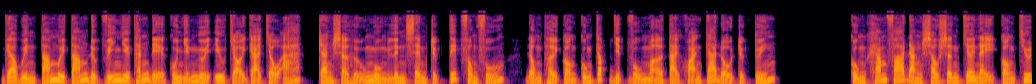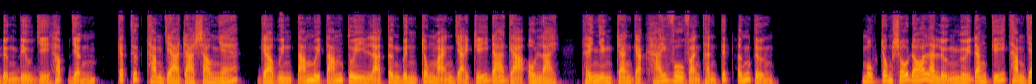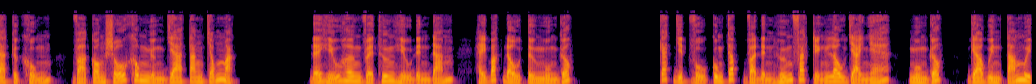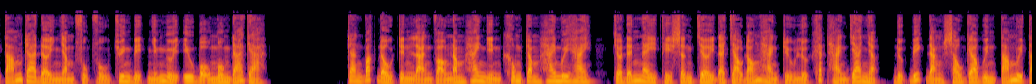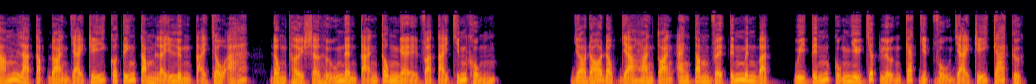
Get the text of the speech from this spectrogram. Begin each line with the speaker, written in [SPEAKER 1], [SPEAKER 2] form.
[SPEAKER 1] Gawin 88 được ví như thánh địa của những người yêu chọi gà châu Á, trang sở hữu nguồn link xem trực tiếp phong phú, đồng thời còn cung cấp dịch vụ mở tài khoản cá độ trực tuyến. Cùng khám phá đằng sau sân chơi này còn chưa đựng điều gì hấp dẫn, cách thức tham gia ra sao nhé. Gawin 88 tuy là tân binh trong mảng giải trí đá gà online, thế nhưng trang gặt hái vô vàng thành tích ấn tượng. Một trong số đó là lượng người đăng ký tham gia cực khủng, và con số không ngừng gia tăng chóng mặt. Để hiểu hơn về thương hiệu đình đám, hãy bắt đầu từ nguồn gốc. Các dịch vụ cung cấp và định hướng phát triển lâu dài nhé. Nguồn gốc, Gawin 88 ra đời nhằm phục vụ chuyên biệt những người yêu bộ môn đá gà. Trang bắt đầu trình làng vào năm 2022, cho đến nay thì sân chơi đã chào đón hàng triệu lượt khách hàng gia nhập, được biết đằng sau Gawin 88 là tập đoàn giải trí có tiếng tăm lẫy lừng tại châu Á, đồng thời sở hữu nền tảng công nghệ và tài chính khủng. Do đó độc giả hoàn toàn an tâm về tính minh bạch, uy tín cũng như chất lượng các dịch vụ giải trí cá cược.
